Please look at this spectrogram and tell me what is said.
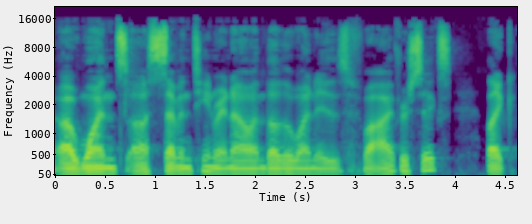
uh, one's uh, seventeen right now, and the other one is five or six. Like,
